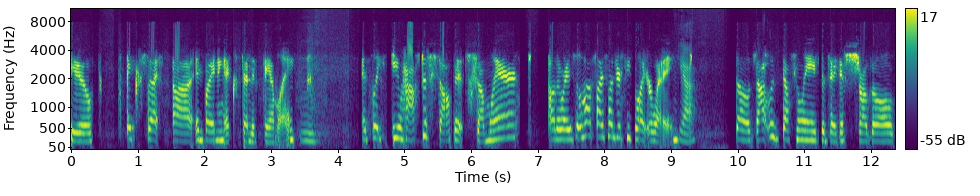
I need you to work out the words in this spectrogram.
to ex- uh, inviting extended family. It's like you have to stop it somewhere, otherwise you'll have 500 people at your wedding. Yeah. So that was definitely the biggest struggle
